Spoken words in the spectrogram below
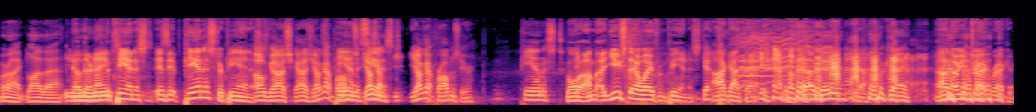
All right, a lot of that. You know And their the, names? The pianist. Is it pianist or pianist? Oh gosh, guys, y'all got problems. Pianist. Y'all got, y'all got problems here. Pianist. Boy, I'm, uh, you stay away from pianists. I got that. Oh, do you? Yeah. Okay. I know your track record.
